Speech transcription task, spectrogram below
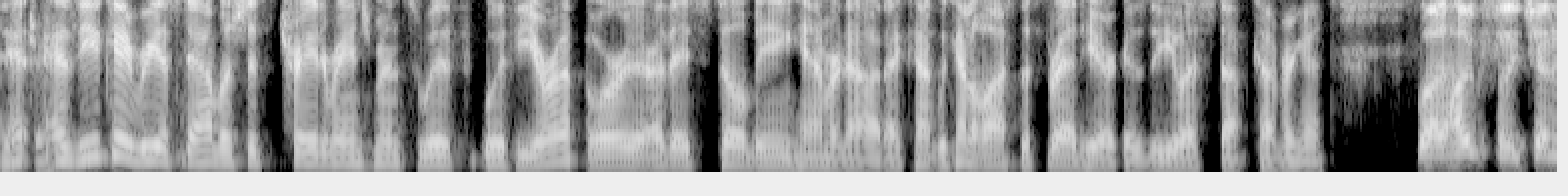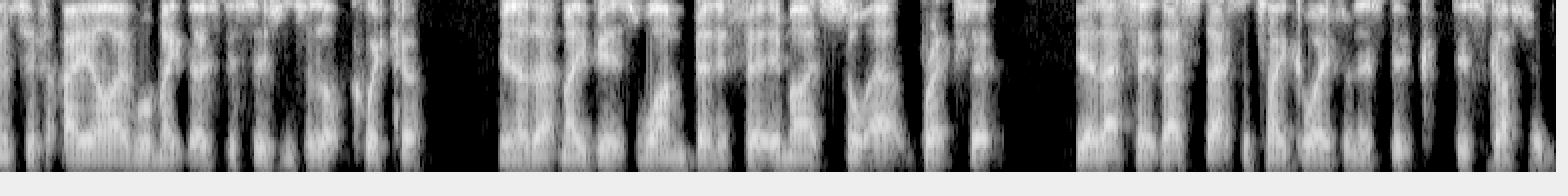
In its. Has the UK reestablished its trade arrangements with with Europe, or are they still being hammered out? I kind we kind of lost the thread here because the US stopped covering it. Well, hopefully, generative AI will make those decisions a lot quicker. You know, that maybe it's one benefit. It might sort out Brexit. Yeah, that's it. That's that's the takeaway from this di- discussion.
